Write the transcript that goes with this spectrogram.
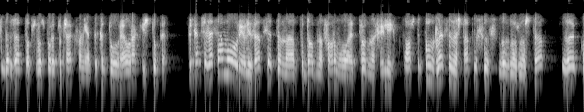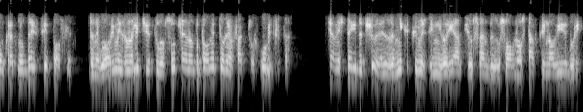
се държат точно според очакванията, като Орел, Рак и Штука. Така че не само реализацията на подобна формула е трудна фили, още по-зле са нещата с възможността за конкретно действие после. Да не говорим и за наличието в случая на допълнителен фактор – улицата тя не ще и да чуе за никакви междинни варианти, освен безусловна оставка и нови избори.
